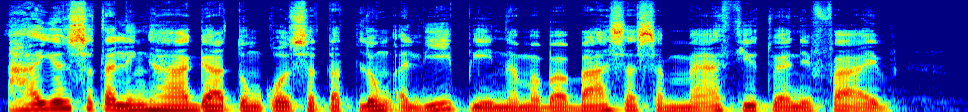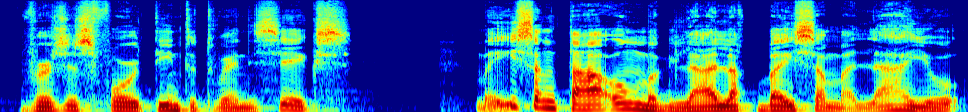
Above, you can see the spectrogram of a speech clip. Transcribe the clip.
Ayon sa talinghaga tungkol sa tatlong alipin na mababasa sa Matthew 25 verses 14 to 26, may isang taong maglalakbay sa malayo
